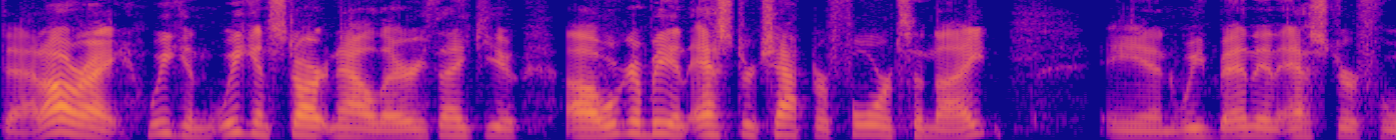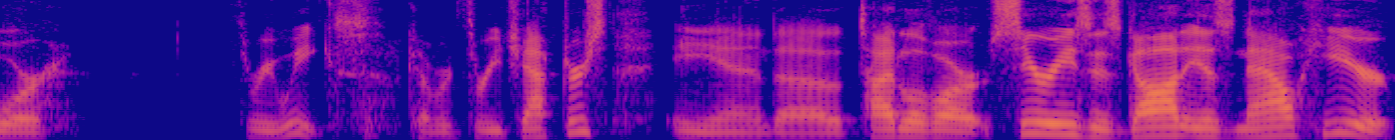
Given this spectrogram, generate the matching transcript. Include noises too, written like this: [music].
that. All right, we can we can start now, Larry. Thank you. Uh, we're going to be in Esther chapter four tonight, and we've been in Esther for three weeks. Covered three chapters, and uh, the title of our series is "God is Now Here."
